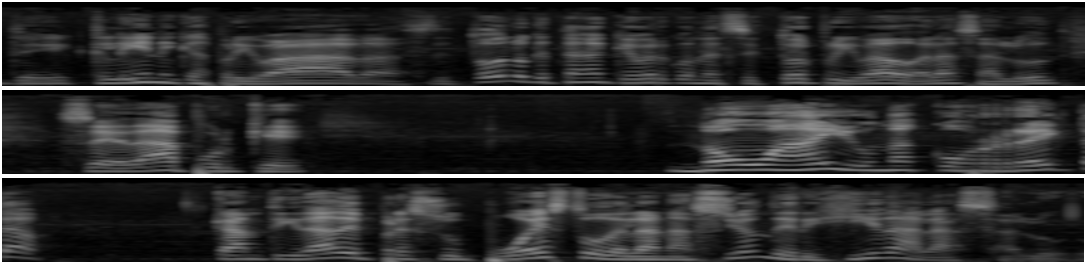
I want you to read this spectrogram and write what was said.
de clínicas privadas, de todo lo que tenga que ver con el sector privado de la salud, se da porque no hay una correcta cantidad de presupuesto de la nación dirigida a la salud.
